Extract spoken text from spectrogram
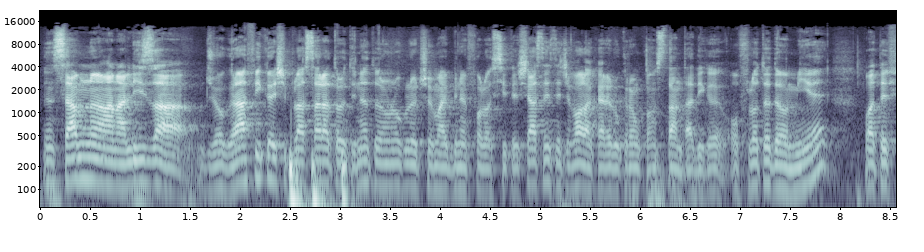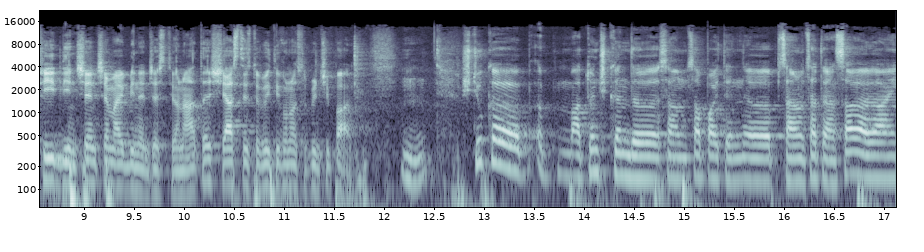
înseamnă analiza geografică și plasarea trotinetelor în locurile cele mai bine folosite. Și asta este ceva la care lucrăm constant. Adică o flotă de 1000 poate fi din ce în ce mai bine gestionată și asta este obiectivul nostru principal. Mm. Știu că uh, atunci când uh, s-a anunțat, parten- uh, s-a anunțat lansarea,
